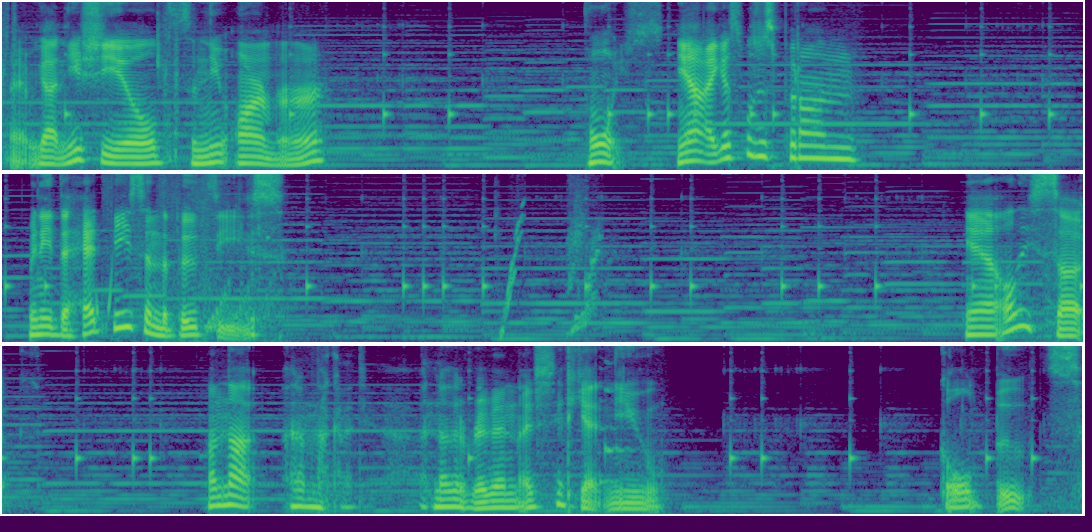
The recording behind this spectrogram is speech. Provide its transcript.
Alright, we got new shield, some new armor. Nice. Yeah, I guess we'll just put on... We need the headpiece and the bootsies. Yeah, all these suck. I'm not... I'm not gonna do that. Another ribbon. I just need to get new... Gold boots.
